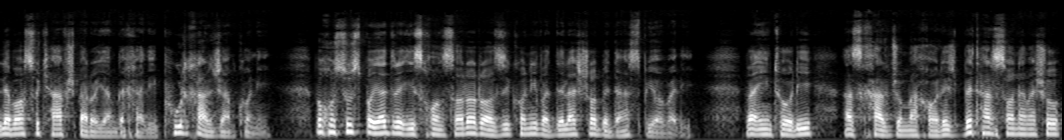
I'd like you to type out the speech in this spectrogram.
لباس و کفش برایم بخری. پول خرجم کنی. به خصوص باید رئیس خونسا را راضی کنی و دلش را به دست بیاوری. و اینطوری از خرج و مخارج بترسانمش و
